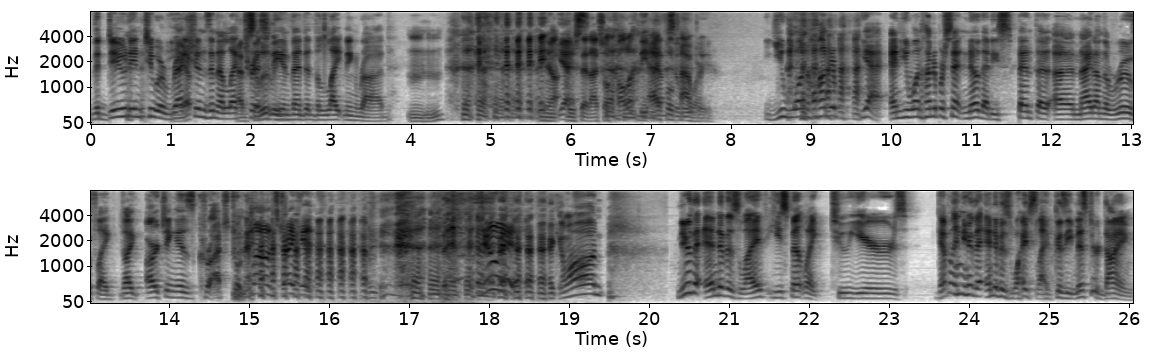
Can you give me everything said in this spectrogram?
The dude into erections and electricity absolutely. invented the lightning rod. You know, Yes. I said I shall call it the Eiffel Tower. You 100 yeah, and you 100% know that he spent a, a night on the roof like like arching his crotch to Come on, strike it. Do it. Come on. near the end of his life, he spent like two years, definitely near the end of his wife's life because he missed her dying.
